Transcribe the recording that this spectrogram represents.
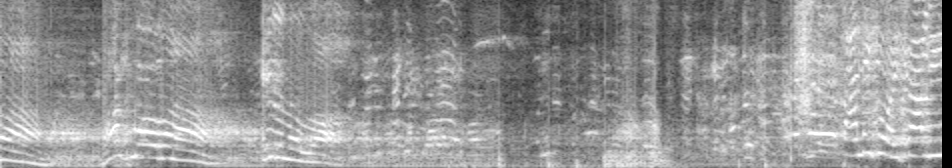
ইল্লাল্লাহ হক মাওলা ইল্লাল্লাহ। তালি কই তালি?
